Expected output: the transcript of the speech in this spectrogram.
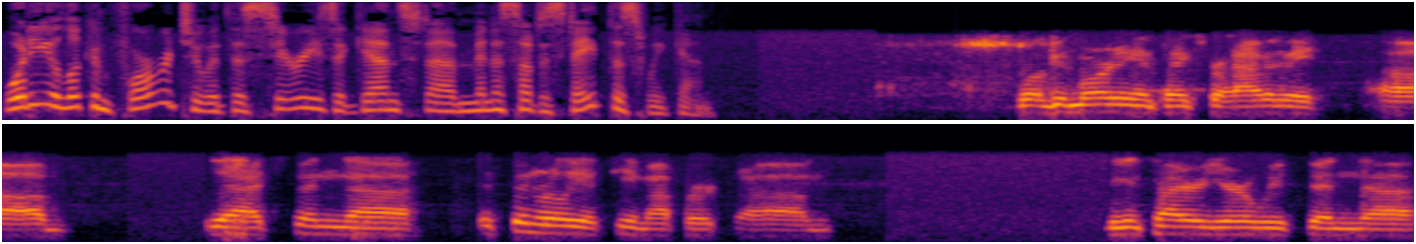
what are you looking forward to with this series against uh, Minnesota State this weekend? Well, good morning, and thanks for having me. Um, yeah, it's been uh, it's been really a team effort. Um, the entire year we've been uh,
